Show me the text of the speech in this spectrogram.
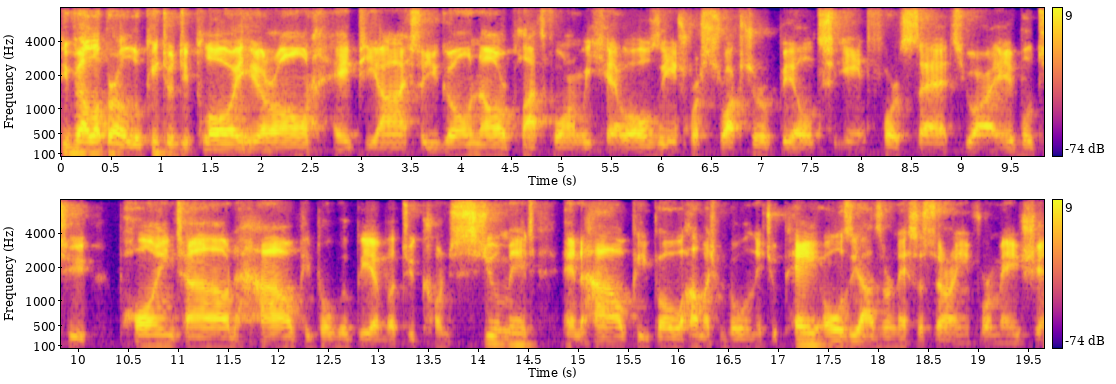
developer are looking to deploy your own API, so you go on our platform, we have all the infrastructure built in for that. You are able to point out how people will be able to consume it and how people, how much people will need to pay, all the other necessary information.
